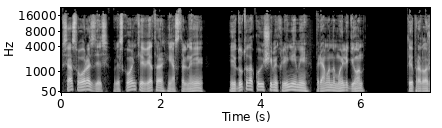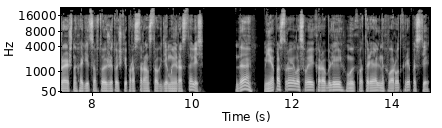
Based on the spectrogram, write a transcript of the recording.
«Вся свора здесь, Висконти, Вета и остальные идут атакующими клиниями прямо на мой легион. Ты продолжаешь находиться в той же точке пространства, где мы и расстались? Да, я построила свои корабли у экваториальных ворот крепости,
